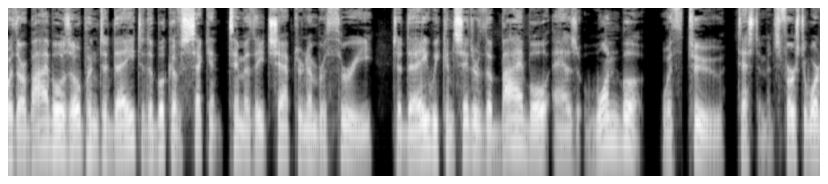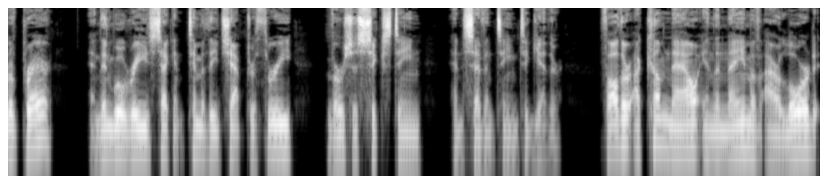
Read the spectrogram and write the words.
With our Bibles open today to the book of 2 Timothy, chapter number 3, today we consider the Bible as one book with two testaments. First, a word of prayer, and then we'll read 2 Timothy, chapter 3, verses 16 and 17 together. Father, I come now in the name of our Lord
